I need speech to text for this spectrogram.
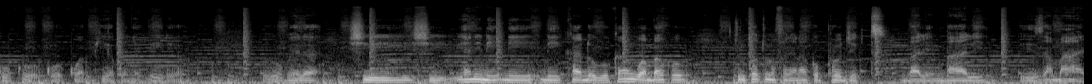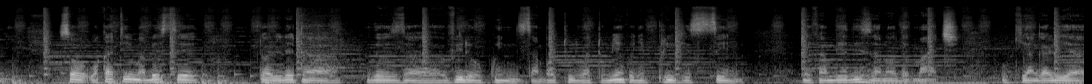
ku- ku- ku- kuapia kwenye video. Umeelewa? Shi, shi, yani ni, ni, ni kadogo kangu ambako tulikuwa tunafanya nako project mbalimbali zamani. So wakati mabeste twalileta walileta those uh, video queens ambao tuliwatumia kwenye previous scene nikaambia this is another match. Ukiangalia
